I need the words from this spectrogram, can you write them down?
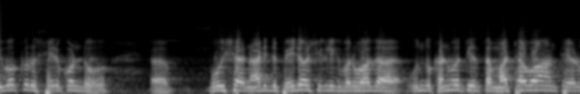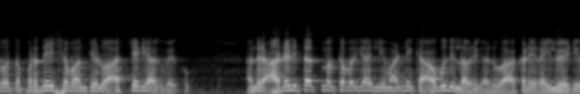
ಯುವಕರು ಸೇರಿಕೊಂಡು ಬಹುಶಃ ನಾಡಿದ್ದು ಪೇಜಾವರ್ಷಿಗಳಿಗೆ ಬರುವಾಗ ಒಂದು ಕಣ್ವತೀರ್ಥ ಮಠವ ಅಂತ ಹೇಳುವಂಥ ಪ್ರದೇಶವ ಅಂತ ಹೇಳುವ ಆಶ್ಚರ್ಯ ಆಗಬೇಕು. ಅಂದರೆ ಆಡಳಿತಾತ್ಮಕವಾಗಿ ಅಲ್ಲಿ ಮಾಡಲಿಕ್ಕೆ ಆಗುವುದಿಲ್ಲ ಅವರಿಗೆ. ಅದು ಆ ಕಡೆ ರೈಲ್ವೆ ಡಿ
